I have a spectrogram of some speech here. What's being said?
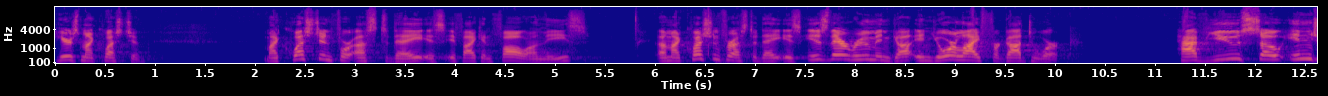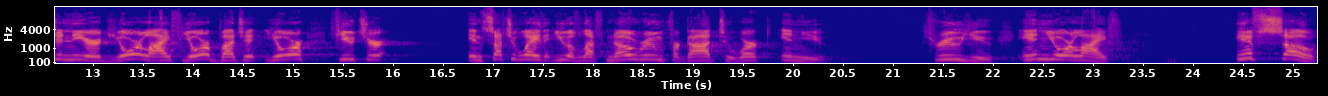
Here's my question. My question for us today is if I can fall on these. Uh, my question for us today is Is there room in, God, in your life for God to work? Have you so engineered your life, your budget, your future in such a way that you have left no room for God to work in you? Through you in your life? If so,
